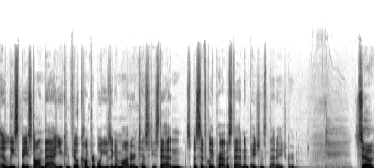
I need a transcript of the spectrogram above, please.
at least based on that, you can feel comfortable using a moderate intensity statin, specifically pravastatin, in patients in that age group. So,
